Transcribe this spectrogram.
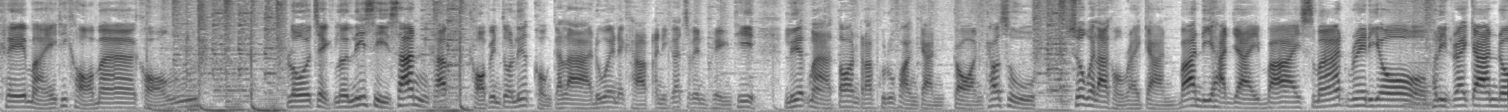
เคลไหมที่ขอมาของ โปรเจกต์ Lonely Season ครับ ขอเป็นตัวเลือกของกลาด้วยนะครับ อันนี้ก็จะเป็นเพลงที่เลือกมาต้อนรับคุณผู้ฟังกันก่อนเข้าสู่ช่วงเวลาของรายการบ้านดีหาดใหญ่ by Smart Radio ผลิตรายการโด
